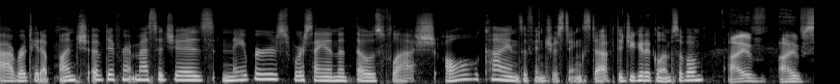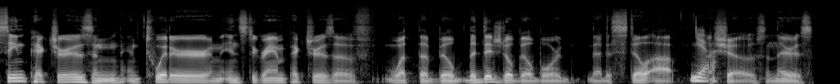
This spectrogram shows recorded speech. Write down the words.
uh, rotate a bunch of different messages. Neighbors were saying that those flash all kinds of interesting stuff. Did you get a glimpse of them? I've I've seen pictures and, and Twitter and Instagram pictures of what the bill the digital billboard that is still up Yeah. uh, shows, and there's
